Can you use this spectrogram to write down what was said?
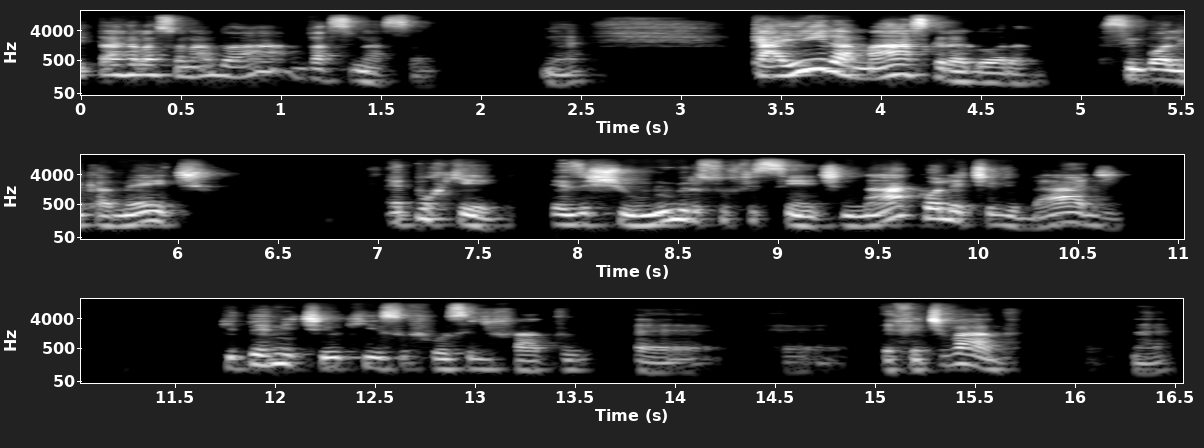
e está relacionado à vacinação. Né? Cair a máscara agora, simbolicamente, é porque existiu um número suficiente na coletividade que permitiu que isso fosse de fato é, é, efetivado, né?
